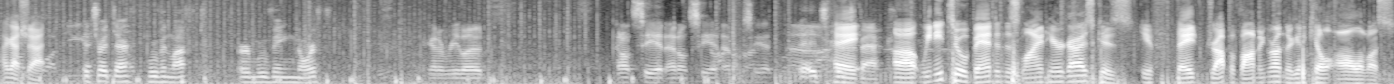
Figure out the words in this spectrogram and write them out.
I got shot. It's right there. Moving left. Or moving north. I gotta reload. I don't see it. I don't see it. I don't see it. It's, Hey, it's back. Uh, we need to abandon this line here, guys, because if they drop a bombing run, they're gonna kill all of us.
